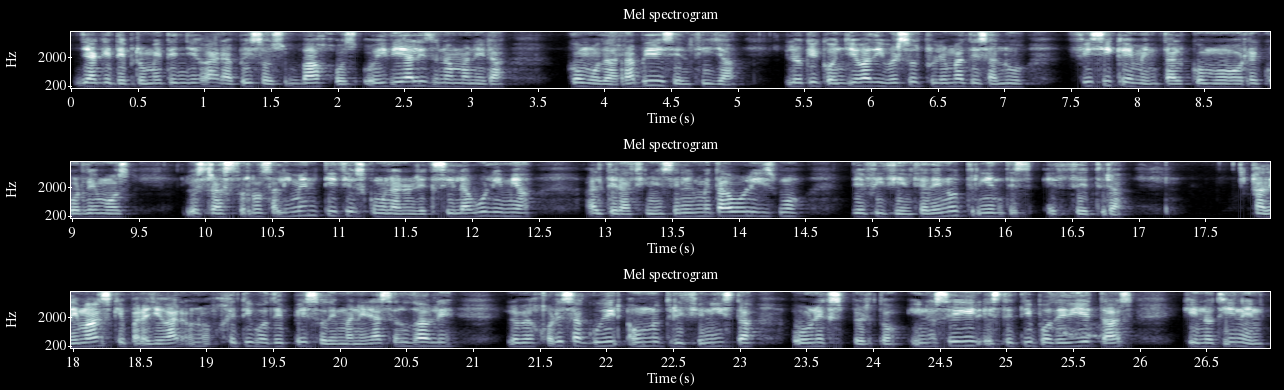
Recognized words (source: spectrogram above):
ya que te prometen llegar a pesos bajos o ideales de una manera cómoda, rápida y sencilla, lo que conlleva diversos problemas de salud física y mental, como recordemos los trastornos alimenticios como la anorexia y la bulimia, alteraciones en el metabolismo, deficiencia de nutrientes, etc. Además, que para llegar a un objetivo de peso de manera saludable, lo mejor es acudir a un nutricionista o un experto y no seguir este tipo de dietas que no tienen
